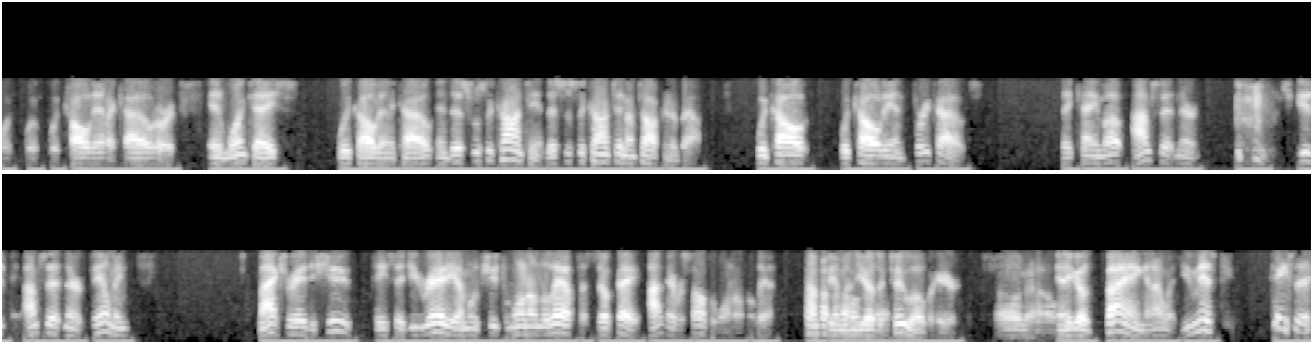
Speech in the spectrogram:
we, we, we called in a coyote, or in one case, we called in a coyote, and this was the content. This is the content I'm talking about. We called we called in three coyotes. They came up. I'm sitting there. excuse me. I'm sitting there filming. Mac's ready to shoot. He said, "You ready? I'm going to shoot the one on the left." I said, "Okay." I never saw the one on the left. I'm filming the other two over here. Oh no! And he goes, "Bang!" And I went, "You missed him." He said,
